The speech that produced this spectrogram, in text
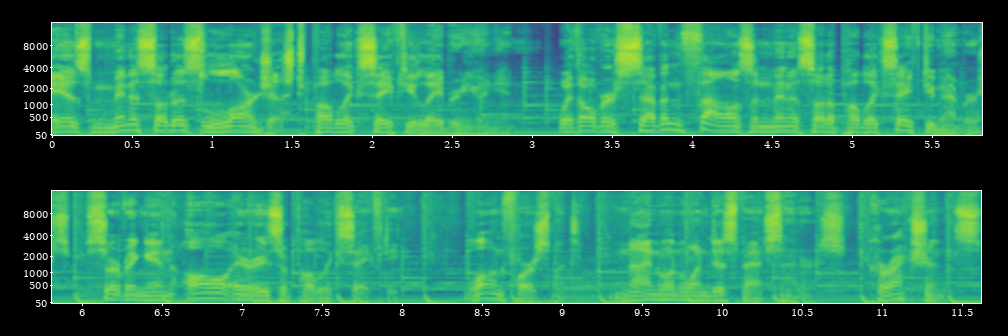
is Minnesota's largest public safety labor union. With over 7,000 Minnesota public safety members serving in all areas of public safety law enforcement, 911 dispatch centers, corrections,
